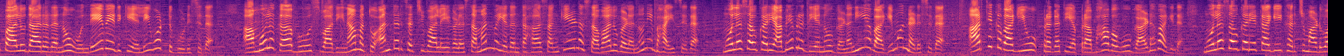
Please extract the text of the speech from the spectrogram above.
ಪಾಲುದಾರರನ್ನು ಒಂದೇ ವೇದಿಕೆಯಲ್ಲಿ ಒಟ್ಟುಗೂಡಿಸಿದೆ. ಆ ಮೂಲಕ ಭೂ ಸ್ವಾಧೀನ ಮತ್ತು ಅಂತರ್ ಸಚಿವಾಲಯಗಳ ಸಮನ್ವಯದಂತಹ ಸಂಕೀರ್ಣ ಸವಾಲುಗಳನ್ನು ನಿಭಾಯಿಸಿದೆ. ಮೂಲಸೌಕರ್ಯ ಅಭಿವೃದ್ಧಿಯನ್ನು ಗಣನೀಯವಾಗಿ ಮುನ್ನಡೆಸಿದೆ. ಆರ್ಥಿಕವಾಗಿಯೂ ಪ್ರಗತಿಯ ಪ್ರಭಾವವು ಗಾಢವಾಗಿದೆ. ಮೂಲಸೌಕರ್ಯಕ್ಕಾಗಿ ಖರ್ಚು ಮಾಡುವ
